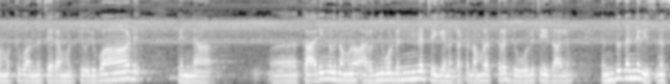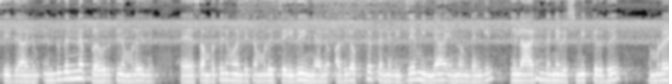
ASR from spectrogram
നമുക്ക് വന്നു ചേരാൻ വേണ്ടിയിട്ട് ഒരുപാട് പിന്നെ കാര്യങ്ങൾ നമ്മൾ അറിഞ്ഞുകൊണ്ട് തന്നെ ചെയ്യണം കേട്ടോ. നമ്മൾ എത്ര ജോലി ചെയ്താലും എന്ത് തന്നെ ബിസിനസ് ചെയ്താലും എന്ത് തന്നെ പ്രവൃത്തി നമ്മൾ സമ്പത്തിന് വേണ്ടി നമ്മൾ ചെയ്തു കഴിഞ്ഞാലും അതിലൊക്കെ തന്നെ വിജയമില്ല എന്നുണ്ടെങ്കിൽ ഇതിൽ ആരും തന്നെ വിഷമിക്കരുത്. നമ്മളെ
